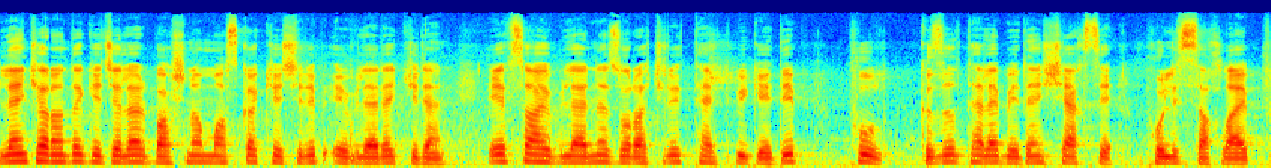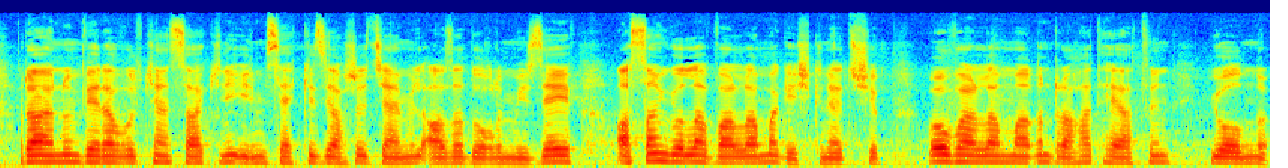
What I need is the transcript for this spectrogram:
Lənkəranda gecələr başına maska keçirib evlərə girən, ev sahiblərinə zorakılıq tətbiq edib, pul, qızıl tələb edən şəxsi polis saxlayıb. Rayonun Veravul kənd sakini 28 yaşlı Cəmil Azadoğlu Mirzəyev asan yolla varlanmaq eşqinə düşüb. O varlanmağın rahat həyatın yolunu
